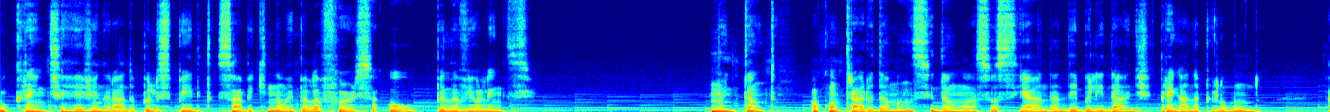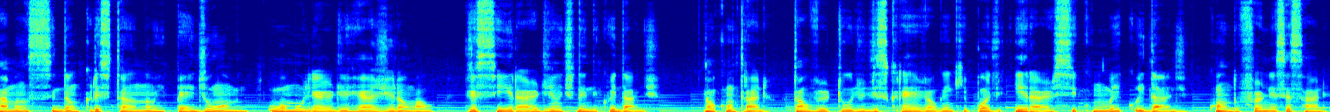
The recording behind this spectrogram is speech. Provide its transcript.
O crente regenerado pelo Espírito sabe que não é pela força ou pela violência. No entanto, ao contrário da mansidão associada à debilidade pregada pelo mundo, a mansidão cristã não impede o homem ou a mulher de reagir ao mal, de se irar diante da iniquidade. Ao contrário, tal virtude descreve alguém que pode irar-se com equidade quando for necessário,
